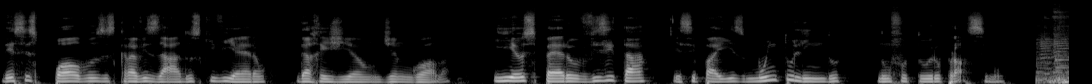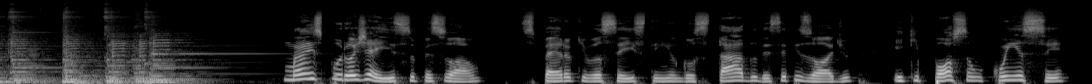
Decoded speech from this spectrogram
desses povos escravizados que vieram da região de Angola. E eu espero visitar esse país muito lindo num futuro próximo. Mas por hoje é isso, pessoal. Espero que vocês tenham gostado desse episódio e que possam conhecer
